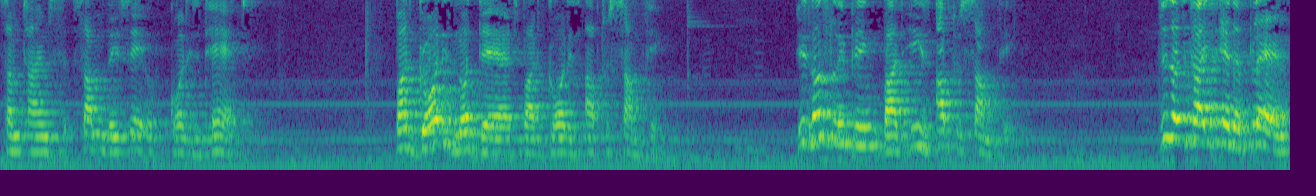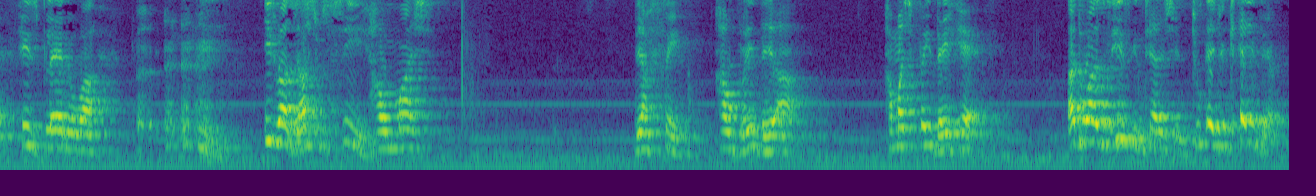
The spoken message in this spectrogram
sometimes some they say oh, God is dead. But God is not dead, but God is up to something. He's not sleeping, but he's up to something. Jesus Christ had a plan. His plan was it was just to see how much their faith, how great they are, how much faith they have. That was his intention to educate them,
